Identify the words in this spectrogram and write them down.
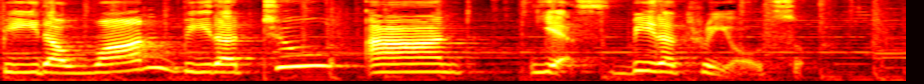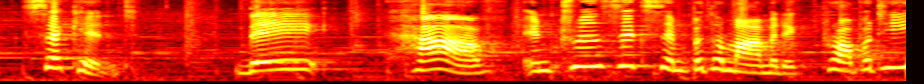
beta 1, beta 2, and yes, beta 3 also. Second, they have intrinsic sympathomimetic property.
